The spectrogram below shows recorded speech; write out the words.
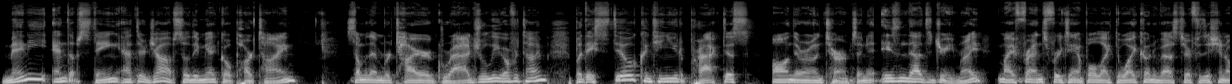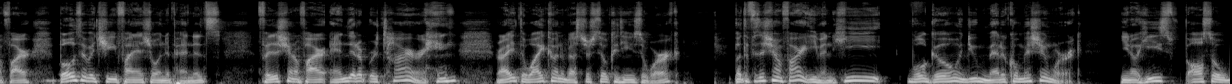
many end up staying at their jobs. So they might go part time. Some of them retire gradually over time, but they still continue to practice on their own terms. And isn't that the dream, right? My friends, for example, like the White Coat Investor, Physician on Fire, both have achieved financial independence. Physician on Fire ended up retiring, right? The White Coat Investor still continues to work. But the Physician on Fire, even, he will go and do medical mission work. You know, he's also,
